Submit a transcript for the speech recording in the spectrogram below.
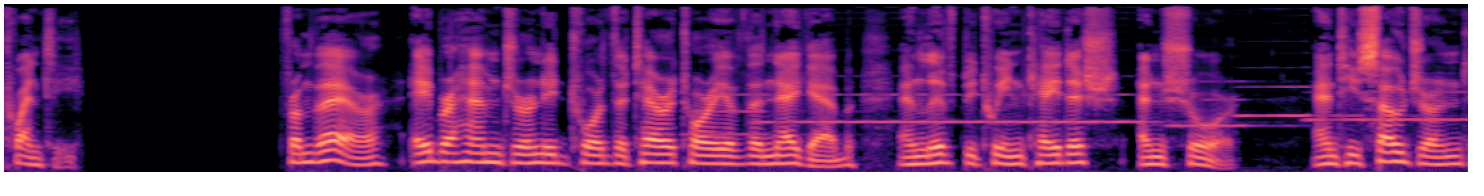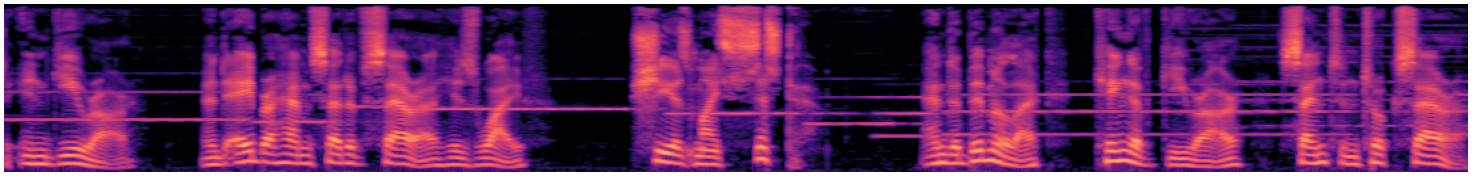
20 From there Abraham journeyed toward the territory of the Negeb and lived between Kadesh and Shur. And he sojourned in Gerar. And Abraham said of Sarah his wife, She is my sister. And Abimelech, king of Gerar, sent and took Sarah.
